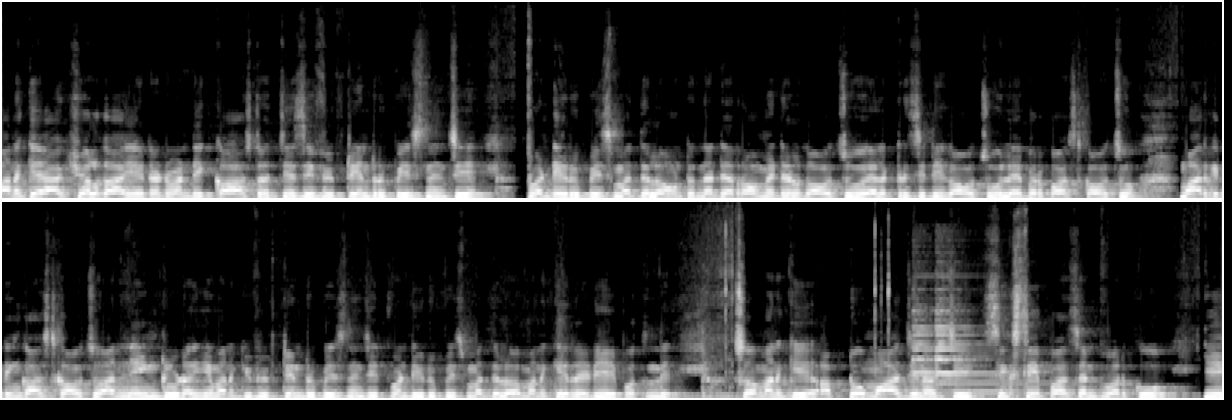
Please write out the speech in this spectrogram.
మనకి యాక్చువల్గా అయ్యేటటువంటి కాస్ట్ వచ్చేసి ఫిఫ్టీన్ రూపీస్ నుంచి ట్వంటీ రూపీస్ మధ్యలో ఉంటుంది. అంటే రా మెటీరియల్ కావచ్చు ఎలక్ట్రిసిటీ కావచ్చు లేబర్ కాస్ట్ కావచ్చు మార్కెటింగ్ కాస్ట్ కావచ్చు అన్నీ ఇంక్లూడ్ అయ్యి మనకి ఫిఫ్టీన్ రూపీస్ నుంచి ట్వంటీ రూపీస్ మధ్యలో మనకి రెడీ అయిపోతుంది. సో మనకి అప్ టు మార్జిన్ వచ్చి సిక్స్టీ పర్సెంట్ వరకు ఈ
